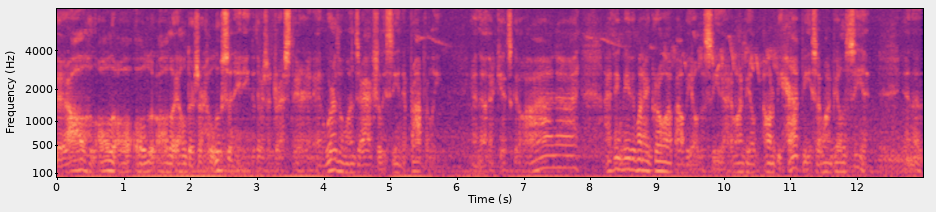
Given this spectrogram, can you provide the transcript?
they're all, all, all, all, all the elders are hallucinating that there's a dress there, and, and we're the ones that are actually seeing it properly. And the other kids go, ah, no, I, I think maybe when I grow up, I'll be able to see that. I want to be able, I want to be happy, so I want to be able to see it. And then,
